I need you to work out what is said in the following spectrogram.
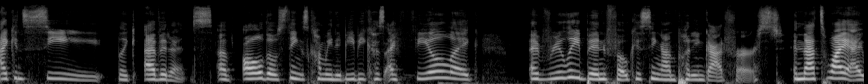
I can see like evidence of all those things coming to be because I feel like I've really been focusing on putting God first. And that's why I,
